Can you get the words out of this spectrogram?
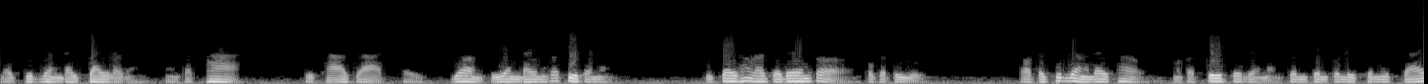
เราคิดเรื่องใดใจเราเนี่ยมันกับผ้าสีขาวสะอาดไปย้อมสีอันใดมันก็ติดอันนั้นจิตใจของเราแต่เดิมก็ปกติอยู่พอไปคิดเรื่องอะไรเข้า มันก็ติดไปเรื่องนั้นจนเป็นผลิตเป็นนิสัย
